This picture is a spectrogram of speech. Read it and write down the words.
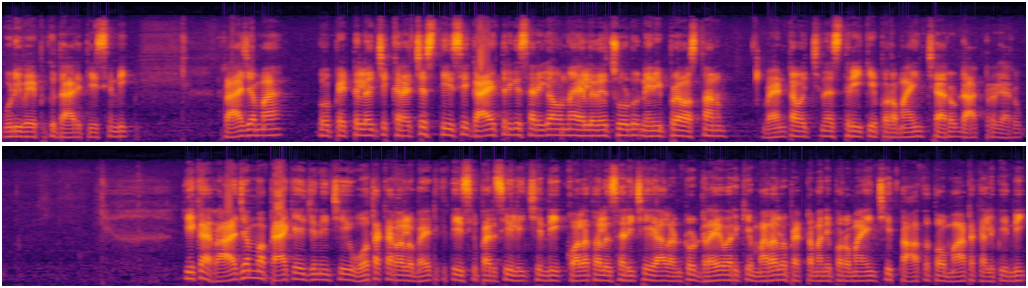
గుడివైపుకు దారి తీసింది. రాజమ్మ నువ్వు పెట్టెలోంచి క్రచెస్ తీసి గాయత్రికి సరిగా ఉన్నాయో లేదో చూడు నేను ఇప్పుడే వస్తాను. వెంట వచ్చిన స్త్రీకి పురమాయించారు డాక్టర్ గారు. ఇక రాజమ్మ ప్యాకేజీ నుంచి ఊతకర్రలు బయటికి తీసి పరిశీలించింది. కొలతలు సరిచేయాలంటూ డ్రైవర్కి మరలు పెట్టమని పురమాయించి తాతతో మాట కలిపింది.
